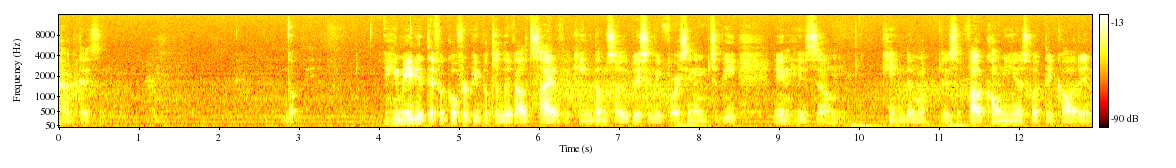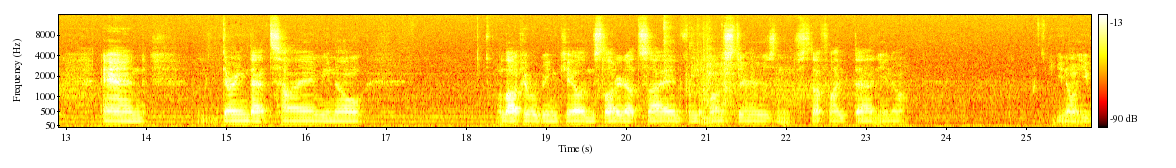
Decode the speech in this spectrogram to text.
how could I say? No, he made it difficult for people to live outside of the kingdom. So he was basically forcing them to be in his um, kingdom. His Falconia is what they called it, and during that time, you know, a lot of people were being killed and slaughtered outside from the monsters and stuff like that, you know. You know, you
